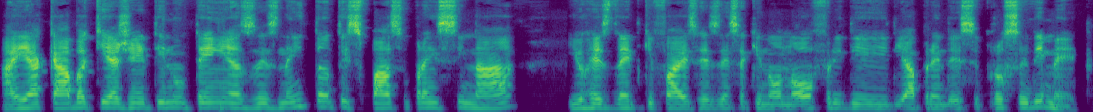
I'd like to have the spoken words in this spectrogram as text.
Aí acaba que a gente não tem, às vezes, nem tanto espaço para ensinar e o residente que faz residência aqui no Onofre de, de aprender esse procedimento.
